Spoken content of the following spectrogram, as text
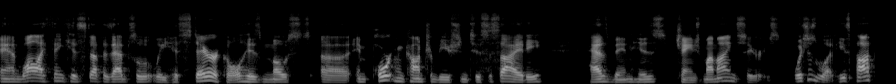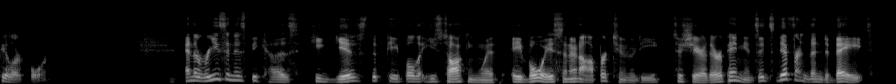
And while I think his stuff is absolutely hysterical, his most uh, important contribution to society has been his Change My Mind series, which is what he's popular for. And the reason is because he gives the people that he's talking with a voice and an opportunity to share their opinions. It's different than debate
